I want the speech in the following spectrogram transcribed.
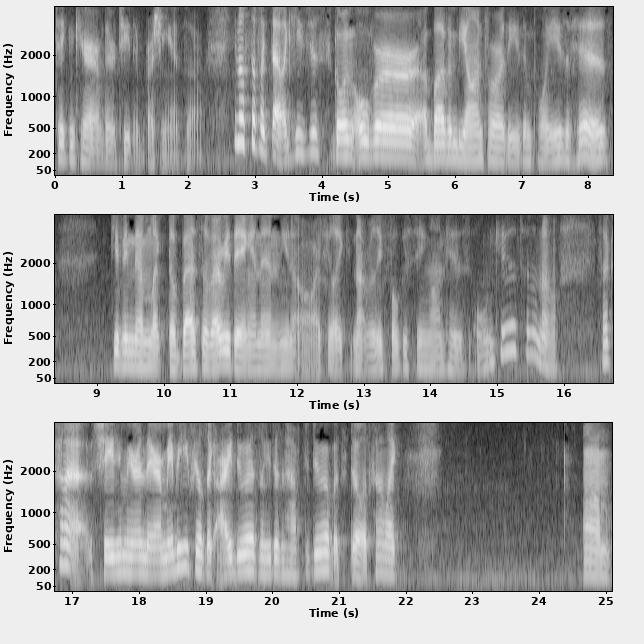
taking care of their teeth and brushing it. So, you know, stuff like that. Like he's just going over above and beyond for these employees of his giving them like the best of everything and then you know i feel like not really focusing on his own kids? I don't know. So i kind of shade him here and there. Maybe he feels like i do it so he doesn't have to do it but still it's kind of like um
